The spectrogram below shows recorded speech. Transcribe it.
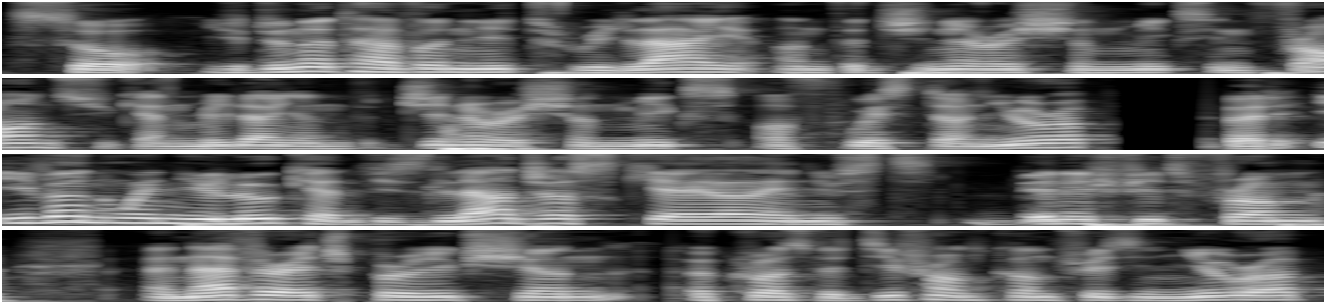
So you do not have only to rely on the generation mix in France, you can rely on the generation mix of Western Europe. But even when you look at this larger scale and you benefit from an average production across the different countries in Europe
